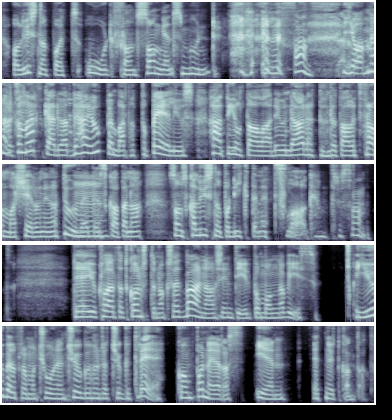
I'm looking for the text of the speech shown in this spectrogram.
och lyssna på ett ord från sångens mund. Elefanter? ja, men alltså märker du att det här är uppenbart att Topelius här tilltalade under 1800-talet frammarscherande naturvetenskaperna mm. som ska lyssna på dikten ett slag. Intressant. Det är ju klart att konsten också är ett barn av sin tid på många vis. I jubelpromotionen 2023 komponeras igen ett nytt kantat.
